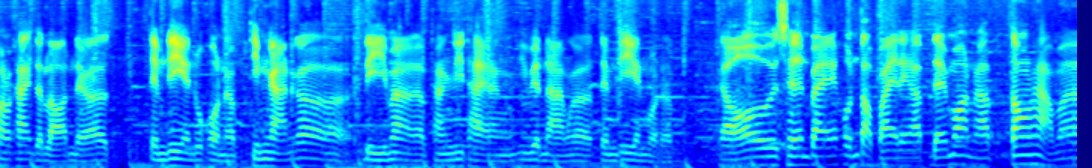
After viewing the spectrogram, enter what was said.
ค่อนข้างจะร้อนแต่ก็เต็มที่กันทุกคนครับทีมงานก็ดีมากครับทั้งที่ไทยทั้งที่เวียดนามก็เต็มที่กันหมดครับ เดี๋ยวเชิญไปคนต่อไปเลยครับไดมอนด์ครับ ต้องถามว่า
